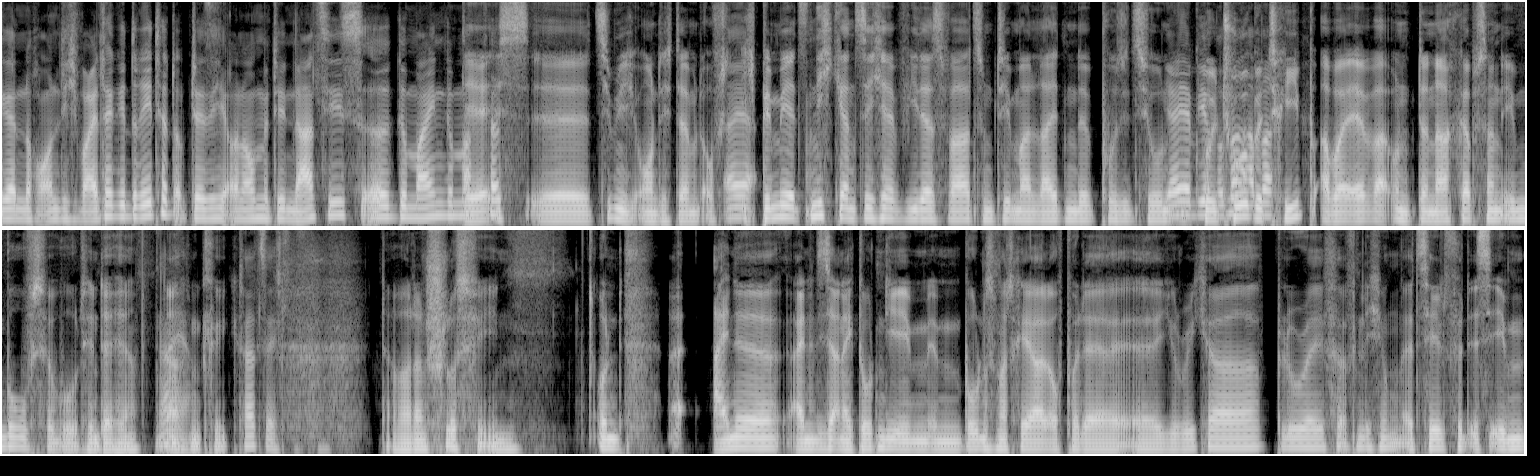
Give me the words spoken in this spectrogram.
30ern noch ordentlich weitergedreht hat, ob der sich auch noch mit den Nazis äh, gemein gemacht Der hat? ist äh, ziemlich ordentlich damit aufgestellt. Ah, ja. Ich bin mir jetzt nicht ganz sicher, wie das war zum Thema leitende Position Ja, ja, auch immer, Kulturbetrieb, aber, er war und danach gab es dann eben Berufsverbot hinterher Ah, nach dem Krieg. Tatsächlich. Da war dann Schluss für ihn. Und äh, eine, eine dieser Anekdoten, die eben im Bonusmaterial auch bei der äh, Eureka Blu-ray-Veröffentlichung erzählt wird, ist eben,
